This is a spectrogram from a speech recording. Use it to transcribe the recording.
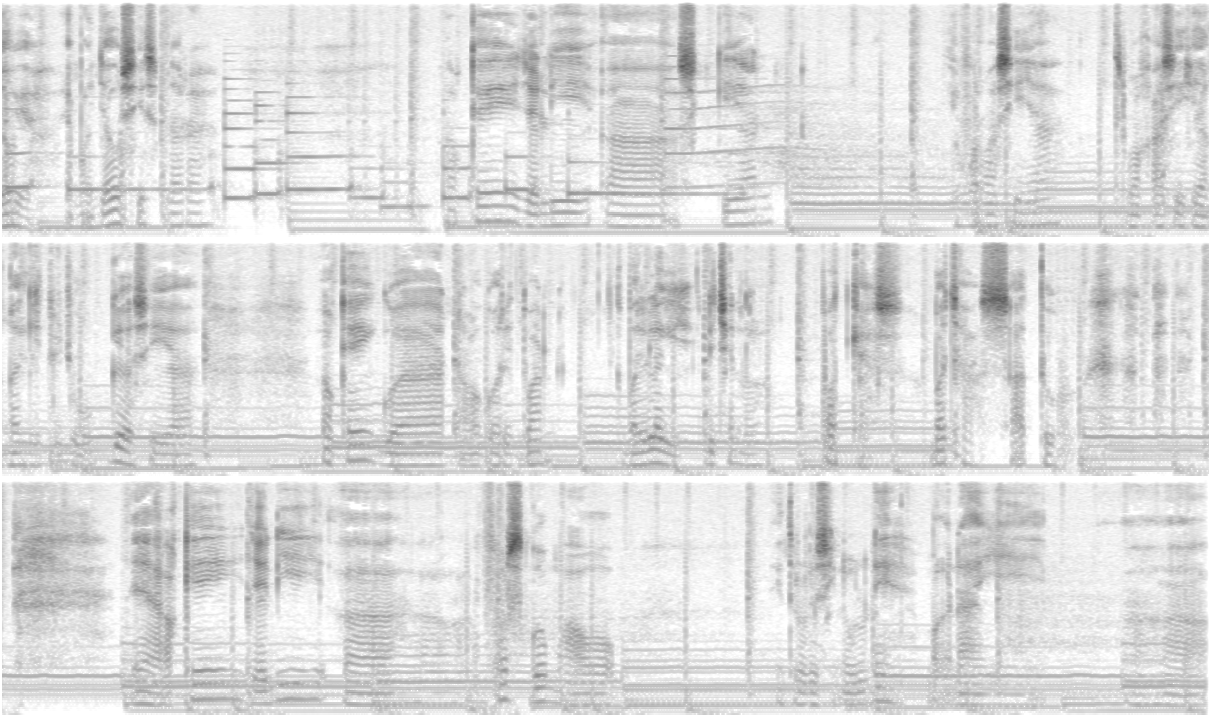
jauh ya. Emang jauh sih sebenarnya. Oke jadi uh, sekian informasinya. Terima kasih. Ya nggak gitu juga sih ya. Oke gue nama gue Ridwan. Kembali lagi di channel podcast baca satu. Ya oke. Jadi uh, first gue mau introduksi dulu nih mengenai uh,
